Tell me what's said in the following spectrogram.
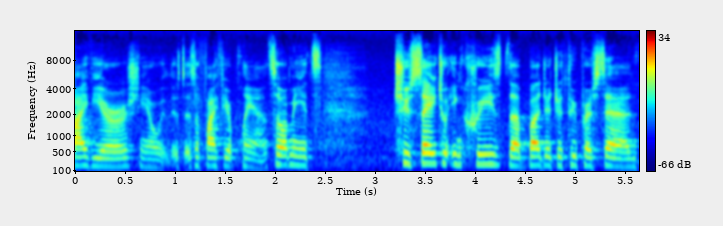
five years. You know, it's, it's a five-year plan. So I mean, it's to say to increase the budget to three percent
